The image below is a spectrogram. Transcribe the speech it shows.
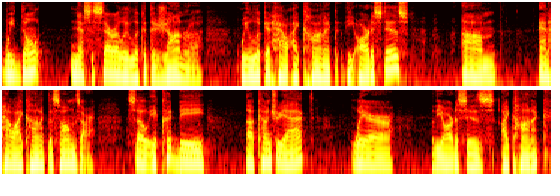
we don't necessarily look at the genre we look at how iconic the artist is um, and how iconic the songs are. So it could be a country act where the artist is iconic.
